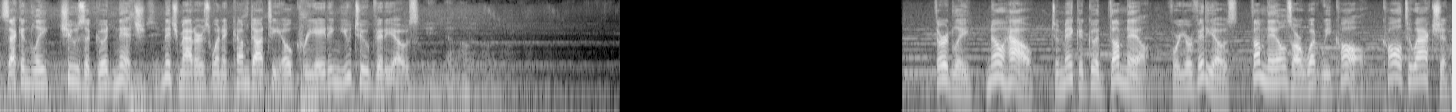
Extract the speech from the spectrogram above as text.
Secondly, choose a good niche. Niche matters when it comes to creating YouTube videos. Thirdly, know how to make a good thumbnail. For your videos, thumbnails are what we call call to action.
